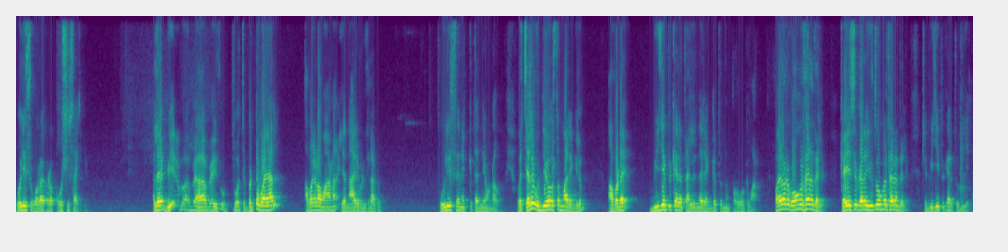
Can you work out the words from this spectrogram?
പോലീസ് കുറേ കൂടെ കോഷ്യസ് ആയിരിക്കും. അല്ലെ പെട്ടുപോയാൽ അപകടമാണ് എന്നാര് മനസ്സിലാക്കും? പോലീസ് സേനയ്ക്ക് തന്നെ ഉണ്ടാകും അപ്പോൾ ചില ഉദ്യോഗസ്ഥന്മാരെങ്കിലും അവിടെ ബി ജെ പിക്കാരെ തല്ലുന്ന രംഗത്തു നിന്നും പുറകോട്ട് മാറും. പകരം അവർ കോൺഗ്രസ്സുകാരെ തല്ലും കെ എസ് യുക്കാരെ യൂത്ത് കോൺഗ്രസ്സുകാരെ തല്ലും. പക്ഷേ ബി ജെ പിക്കാരെ തൊടിയില്ല.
